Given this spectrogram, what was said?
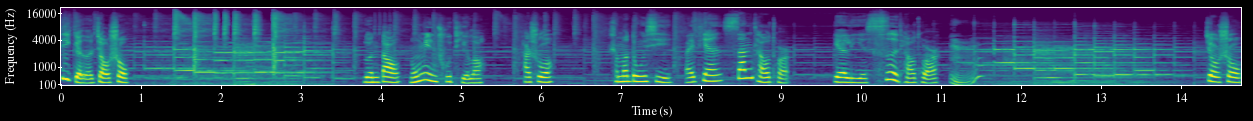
递给了教授。轮到农民出题了，他说。什么东西白天三条腿儿，夜里四条腿儿？嗯。教授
